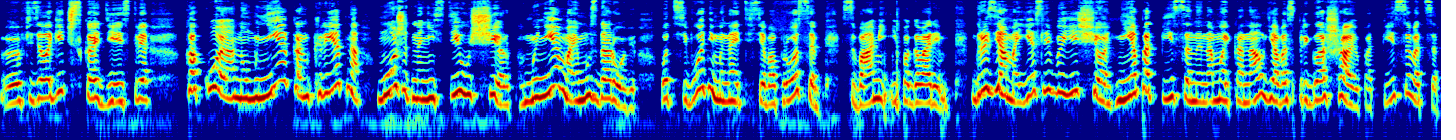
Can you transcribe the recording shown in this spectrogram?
э, физиологическое действие, какое оно мне конкретно может нанести ущерб, мне, моему здоровью. Вот сегодня мы на эти все вопросы с вами и поговорим. Друзья мои, если вы еще не подписаны на мой канал, я вас приглашаю подписываться.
